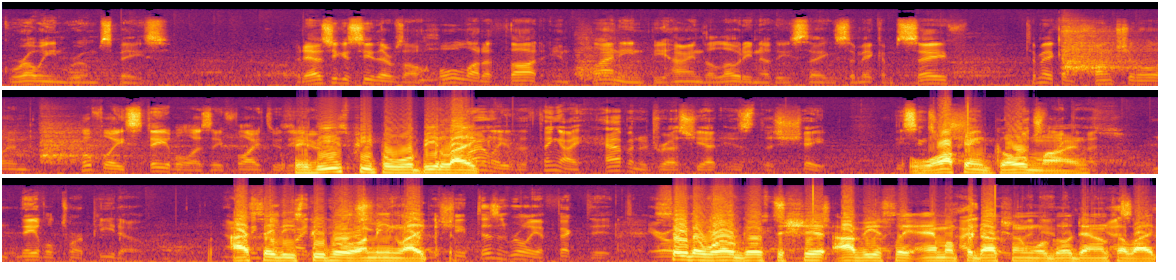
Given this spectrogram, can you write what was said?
growing room space. But as you can see, there was a whole lot of thought and planning behind the loading of these things to make them safe, to make them functional, and hopefully stable as they fly through the See, air. these people will be like Finally, the thing I haven't addressed yet is the shape. These Walking gold much like mines. a naval torpedo. Now, I think say these find it people, I mean, like, the shape doesn't really affect the say the world goes to shit, obviously ammo production will go down to like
